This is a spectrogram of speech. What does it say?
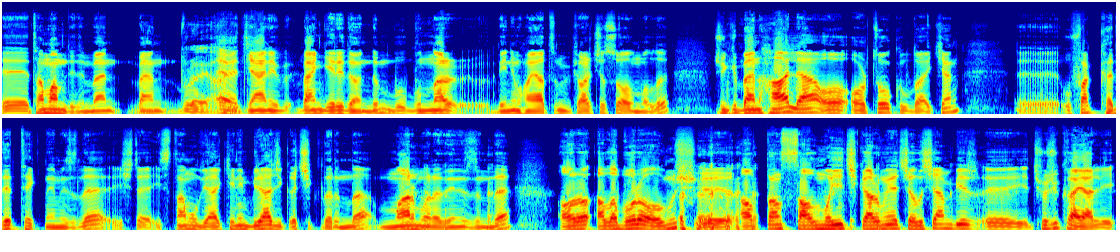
e, tamam dedim ben ben Buraya ait. evet yani ben geri döndüm. Bu bunlar benim hayatımın bir parçası olmalı. Çünkü ben hala o ortaokuldayken e, ufak kadet teknemizle işte İstanbul Yelken'in birazcık açıklarında Marmara Denizi'nde ara- alabora olmuş e, alttan salmayı çıkarmaya çalışan bir e, çocuk hayali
